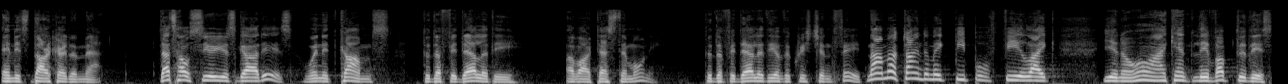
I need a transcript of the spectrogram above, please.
and it's darker than that. That's how serious God is when it comes to the fidelity of our testimony, to the fidelity of the Christian faith. Now, I'm not trying to make people feel like, you know, oh, I can't live up to this.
